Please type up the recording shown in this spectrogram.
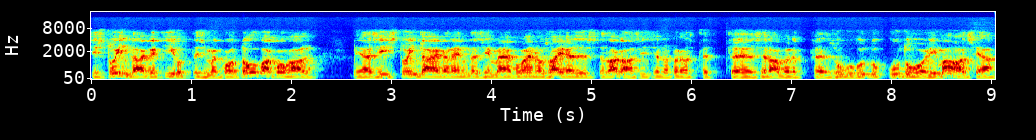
siis tund aega tiirutasime Cordoba kohal ja siis tund aega lendasime Buenos Airesesse tagasi, sellepärast et eh, sedavõrd suur udu, udu oli maas ja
